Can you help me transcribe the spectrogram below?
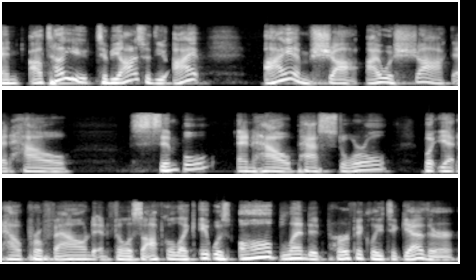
and I'll tell you, to be honest with you, I I am shocked. I was shocked at how simple and how pastoral, but yet how profound and philosophical. Like it was all blended perfectly together.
